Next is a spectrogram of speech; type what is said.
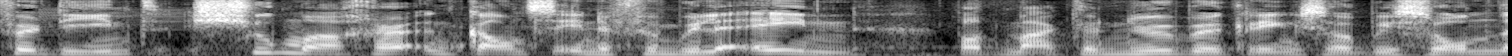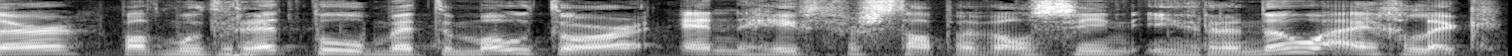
Verdient Schumacher een kans in de Formule 1? Wat maakt de Nürburgring zo bijzonder? Wat moet Red Bull met de motor? En heeft Verstappen wel zin in Renault eigenlijk?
